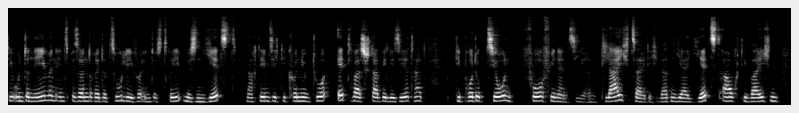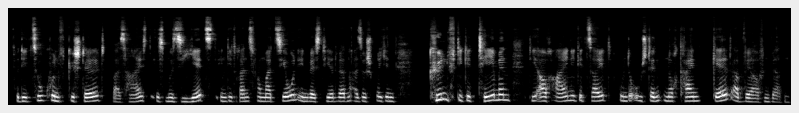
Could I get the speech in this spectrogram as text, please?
Die Unternehmen, insbesondere der Zulieferindustrie, müssen jetzt, nachdem sich die Konjunktur etwas stabilisiert hat, die Produktion vorfinanzieren. Gleichzeitig werden ja jetzt auch die Weichen für die Zukunft gestellt, was heißt, es muss jetzt in die Transformation investiert werden, also sprich in künftige Themen, die auch einige Zeit unter Umständen noch kein Geld abwerfen werden.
